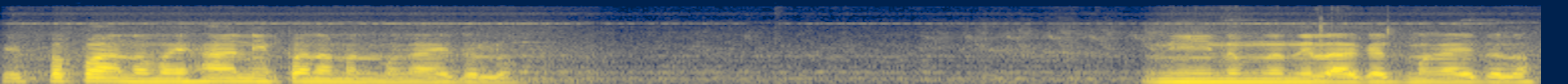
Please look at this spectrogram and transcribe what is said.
Kahit pa paano, may honey pa naman mga idol. Oh. Iniinom na nila agad mga idol. Oh.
